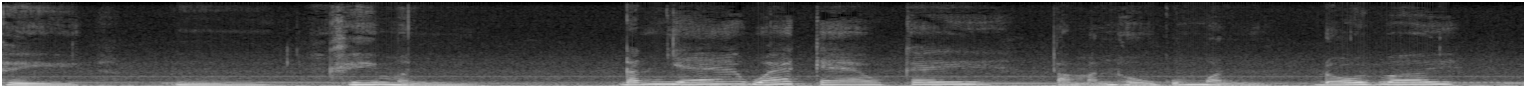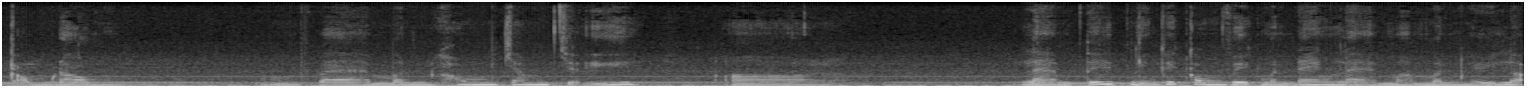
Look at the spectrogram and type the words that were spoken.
Thì khi mình đánh giá quá cao cái tầm ảnh hưởng của mình đối với cộng đồng và mình không chăm chỉ uh, làm tiếp những cái công việc mình đang làm mà mình nghĩ là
